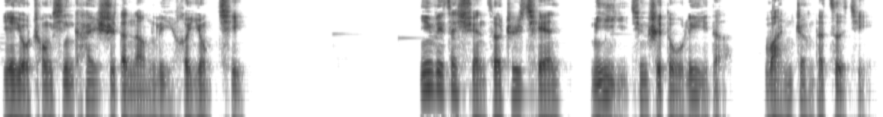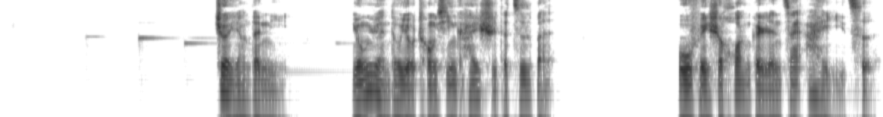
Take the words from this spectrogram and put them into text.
也有重新开始的能力和勇气。因为在选择之前，你已经是独立的、完整的自己。这样的你，永远都有重新开始的资本。无非是换个人再爱一次，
